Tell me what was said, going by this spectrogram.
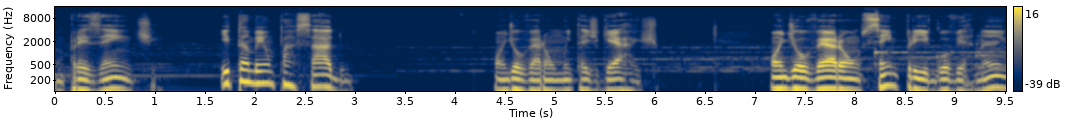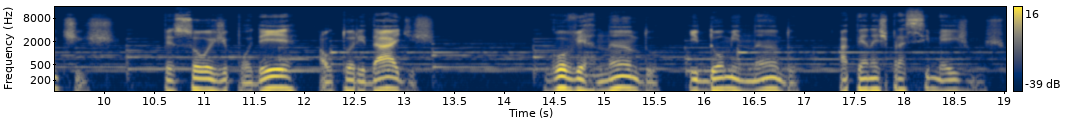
um presente e também um passado, onde houveram muitas guerras, onde houveram sempre governantes pessoas de poder, autoridades, governando e dominando apenas para si mesmos.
